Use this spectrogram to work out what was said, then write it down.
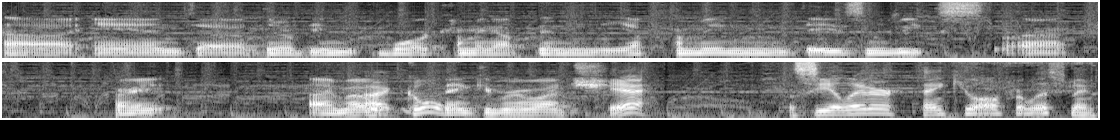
Uh, and uh, there'll be more coming up in the upcoming days and weeks. Uh, all right. I'm out. All right, cool. Thank you very much. Yeah. I'll see you later. Thank you all for listening.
